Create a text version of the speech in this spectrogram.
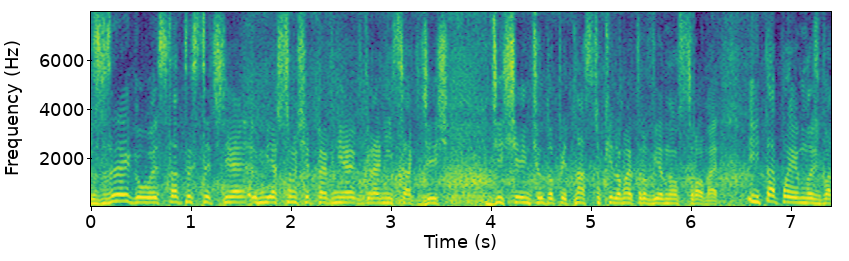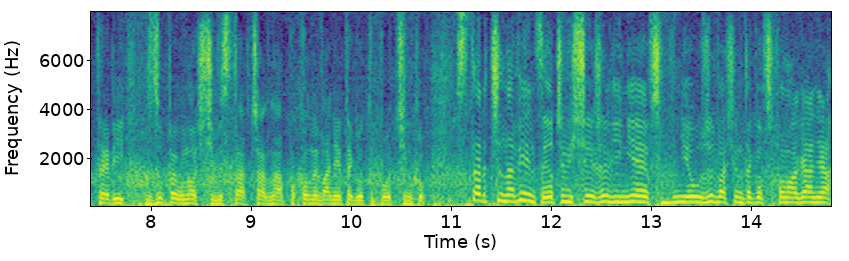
z reguły statystycznie mieszczą się pewnie w granicach gdzieś 10 do 15 km w jedną stronę. I ta pojemność baterii w zupełności wystarcza na pokonywanie tego typu odcinków. Starczy na więcej. Oczywiście, jeżeli nie, nie używa się tego wspomagania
